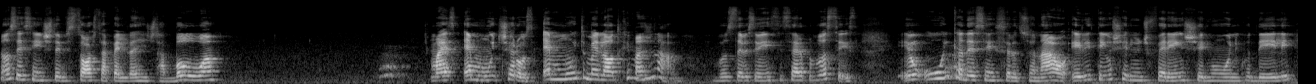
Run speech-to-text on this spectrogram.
não sei se a gente teve sorte, se a pele da gente tá boa, mas é muito cheiroso, é muito melhor do que eu imaginava. Vou ser bem sincera pra vocês. Eu, o incandescente tradicional, ele tem um cheirinho diferente, cheirinho único dele,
